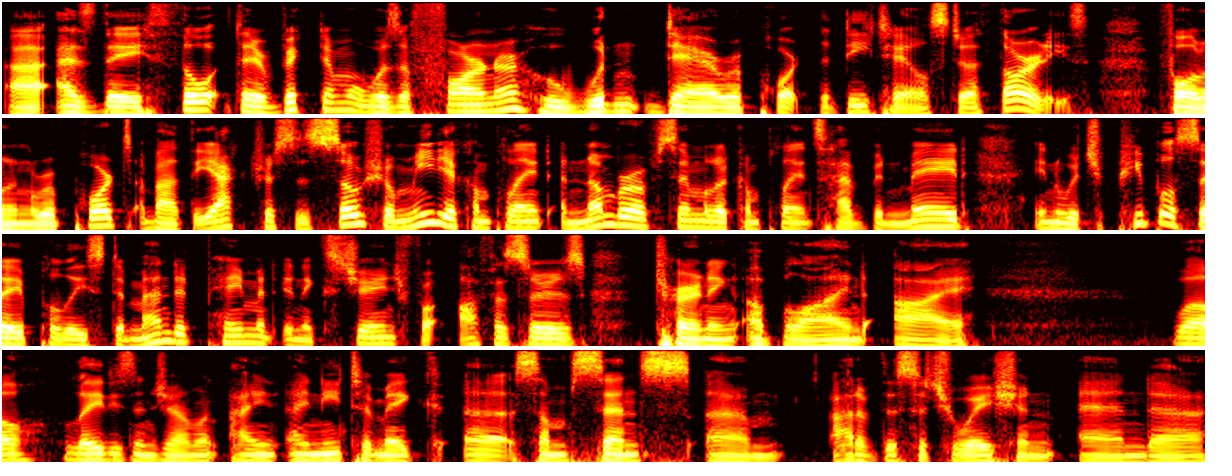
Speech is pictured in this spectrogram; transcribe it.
uh, as they thought their victim was a foreigner who wouldn't dare report the details to authorities. Following reports about the actress's social media complaint, a number of similar complaints have been made in which people say police demanded payment in exchange for officers turning a blind eye. Well, ladies and gentlemen, I, I need to make uh, some sense um, out of this situation, and uh,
